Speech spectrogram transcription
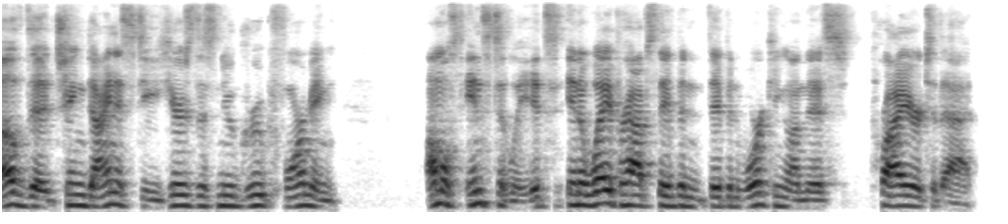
of the Qing dynasty. Here's this new group forming almost instantly. It's in a way perhaps they've been they've been working on this prior to that,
